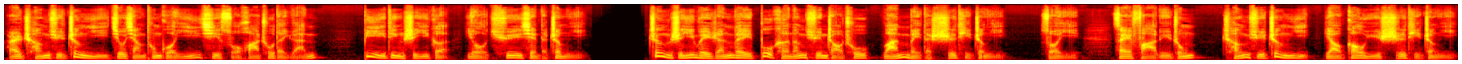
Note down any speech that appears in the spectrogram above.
而程序正义就像通过仪器所画出的圆，必定是一个有缺陷的正义。正是因为人类不可能寻找出完美的实体正义，所以在法律中，程序正义要高于实体正义。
